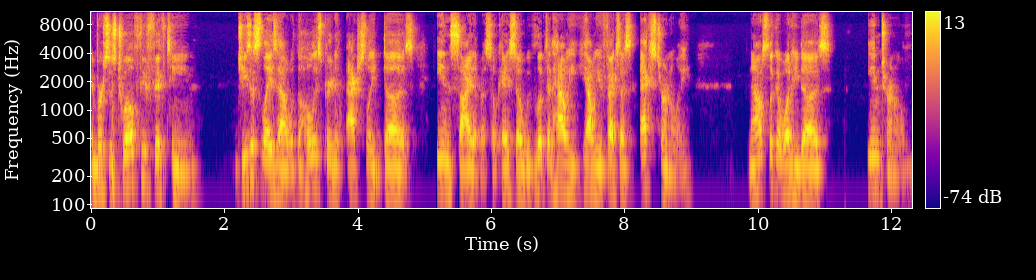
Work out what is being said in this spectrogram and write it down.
In verses 12 through 15, Jesus lays out what the Holy Spirit actually does inside of us. Okay? So we've looked at how he how he affects us externally. Now let's look at what he does internally.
